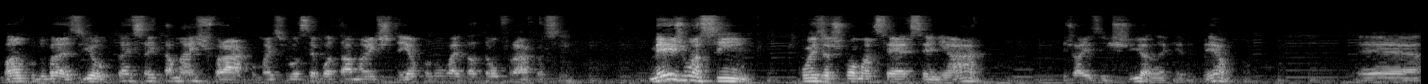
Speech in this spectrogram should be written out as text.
Banco do Brasil, isso aí está mais fraco, mas se você botar mais tempo, não vai estar tá tão fraco assim. Mesmo assim, coisas como a CSNA, que já existia naquele tempo, é,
